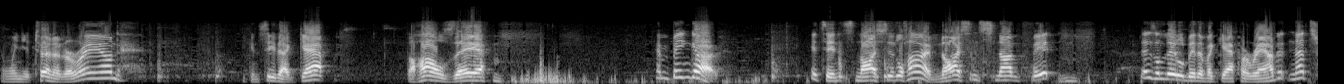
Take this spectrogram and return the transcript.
And when you turn it around, you can see that gap. The hole's there. And bingo! It's in its nice little home. Nice and snug fit. There's a little bit of a gap around it, and that's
